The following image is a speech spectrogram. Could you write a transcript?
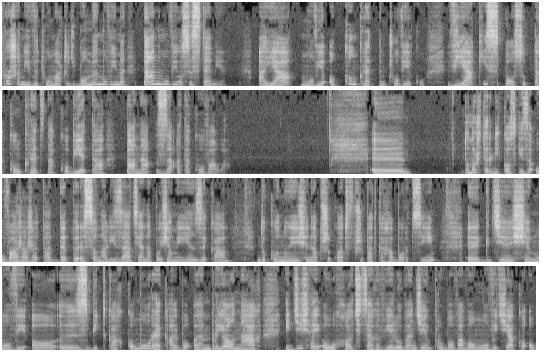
Proszę mi wytłumaczyć, bo my mówimy, pan mówi o systemie a ja mówię o konkretnym człowieku. W jaki sposób ta konkretna kobieta pana zaatakowała? Yy, Tomasz Terlikowski zauważa, że ta depersonalizacja na poziomie języka dokonuje się na przykład w przypadkach aborcji, e, gdzie się mówi o e, zbitkach komórek albo o embrionach i dzisiaj o uchodźcach wielu będzie próbowało mówić jako o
